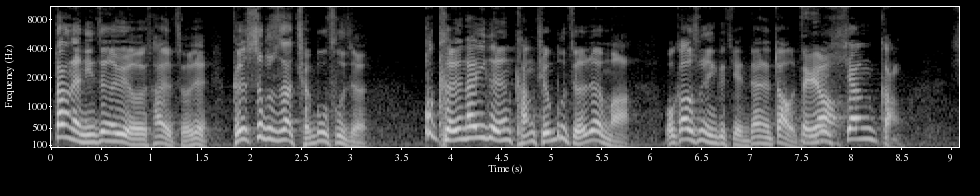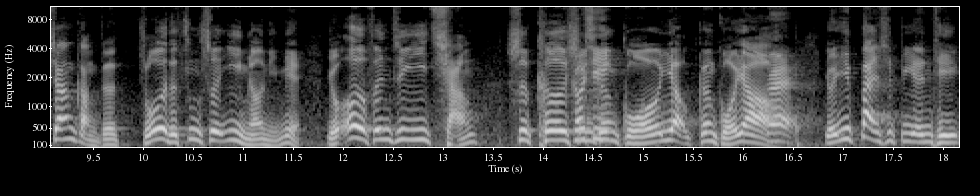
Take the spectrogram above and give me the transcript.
当然林郑月娥她有责任，可是是不是她全部负责？不可能她一个人扛全部责任嘛。我告诉你一个简单的道理，因为？香港，香港的所有的注射疫苗里面有二分之一强。是科兴跟国药跟国药，对，有一半是 BNT，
